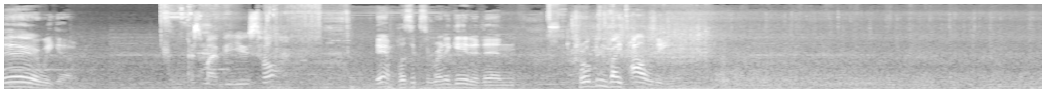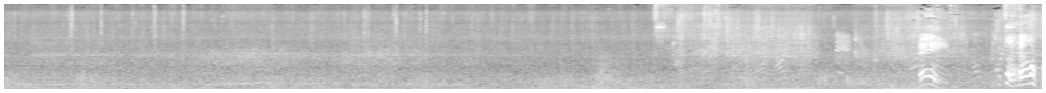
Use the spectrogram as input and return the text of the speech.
There we go. This might be useful. Damn, plus six renegade and then Krogan Vitality. Hey! What the hell?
